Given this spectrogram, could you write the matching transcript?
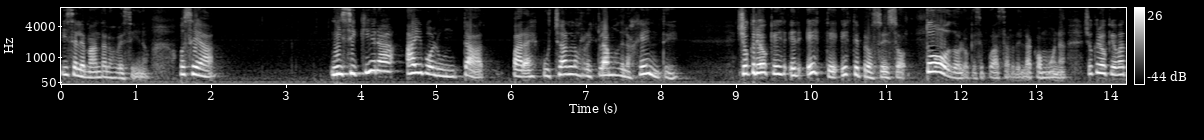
y se le manda a los vecinos. O sea, ni siquiera hay voluntad para escuchar los reclamos de la gente. Yo creo que este, este proceso, todo lo que se puede hacer de la comuna, yo creo que va,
